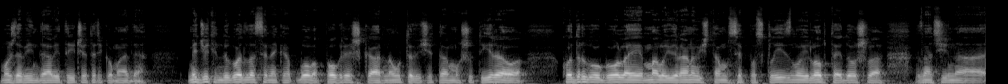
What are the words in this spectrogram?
možda bi im dali 3-4 komada. Međutim, dogodila se neka ova pogreška, Arnautović je tamo šutirao, kod drugog gola je malo Juranović tamo se poskliznuo i lopta je došla znači na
